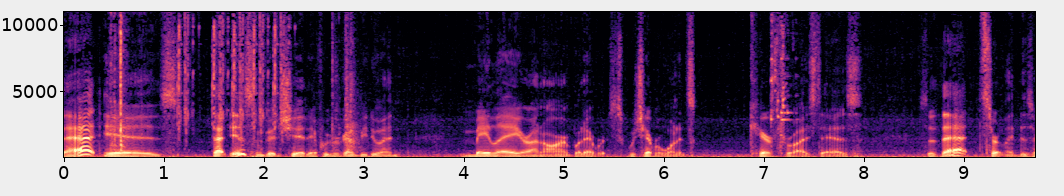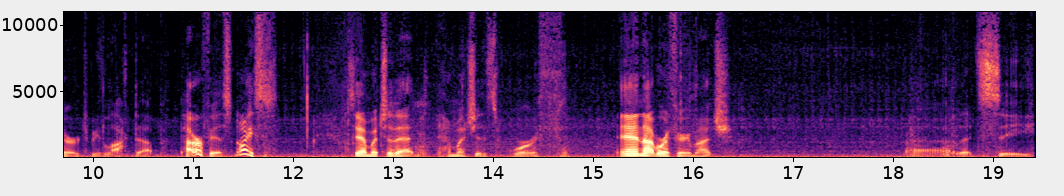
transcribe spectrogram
That is that is some good shit. If we were going to be doing melee or unarmed, whatever, it's, whichever one it's characterized as. So that certainly deserved to be locked up. Power fist, nice. See how much of that, how much it's worth, and not worth very much. Uh, let's see.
